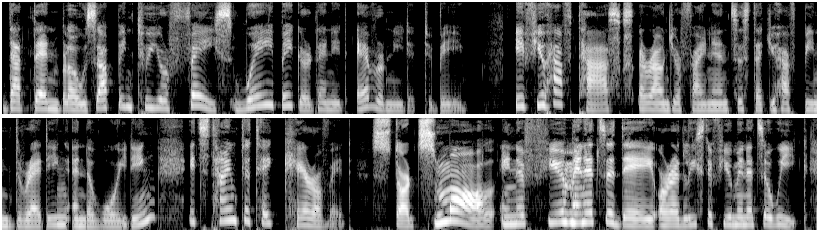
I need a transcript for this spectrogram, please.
that then blows up into your face way bigger than it ever needed to be. If you have tasks around your finances that you have been dreading and avoiding, it's time to take care of it. Start small in a few minutes a day or at least a few minutes a week.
